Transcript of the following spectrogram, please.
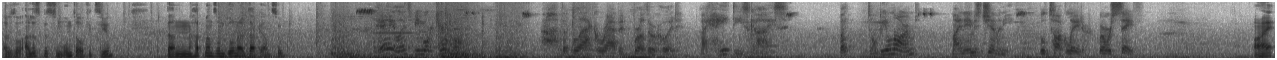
also alles bis zum Unteroffizier, dann hat man so einen Donald Duck Anzug. Hey, let's be more careful. Black Rabbit Brotherhood. I hate these guys. But don't be alarmed. My name is Gemini. We'll talk later, when we're safe. Alright.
